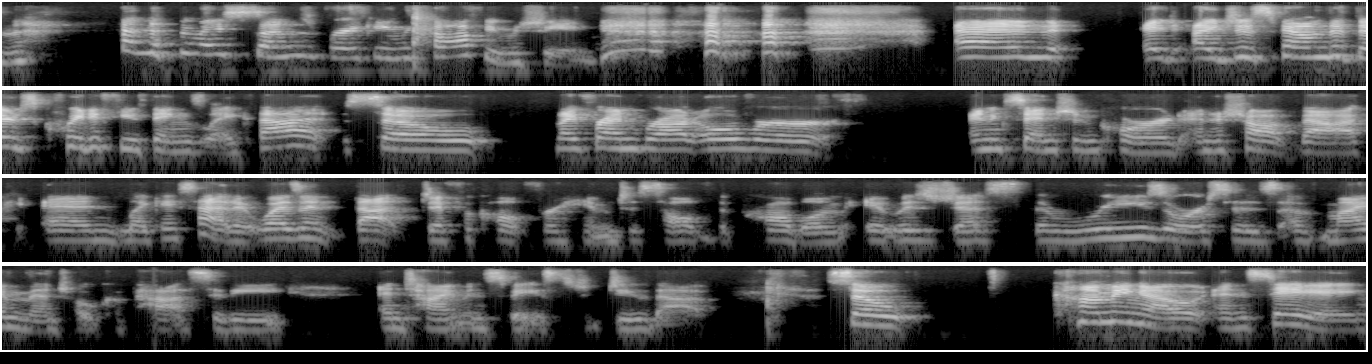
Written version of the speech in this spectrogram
and, and then my son's breaking the coffee machine. and it, I just found that there's quite a few things like that. So my friend brought over an extension cord and a shop vac. And like I said, it wasn't that difficult for him to solve the problem. It was just the resources of my mental capacity and time and space to do that. So coming out and saying,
